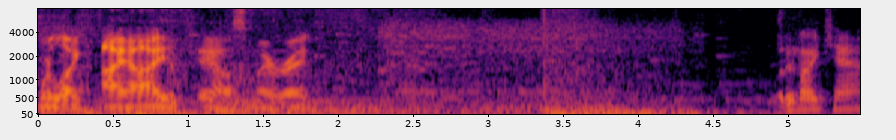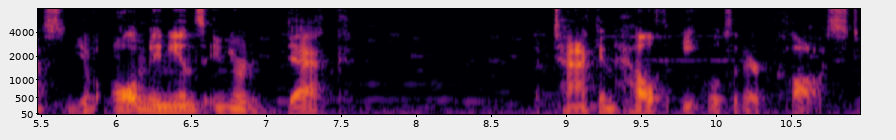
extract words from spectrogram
More like I, I of chaos, am I right? What did I cast? Give all minions in your deck attack and health equal to their cost.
